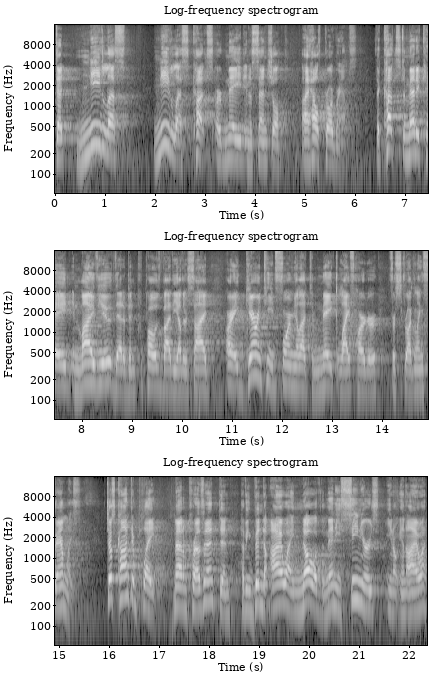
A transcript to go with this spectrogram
that needless, needless cuts are made in essential uh, health programs. The cuts to Medicaid, in my view, that have been proposed by the other side are a guaranteed formula to make life harder for struggling families. Just contemplate, Madam President, and having been to Iowa, I know of the many seniors, you know, in Iowa,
